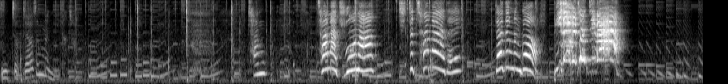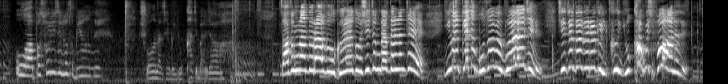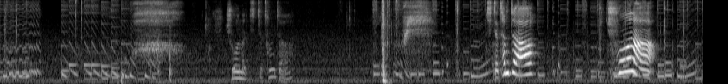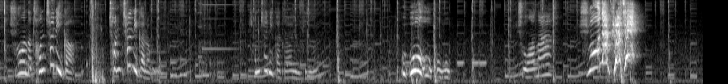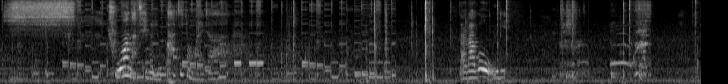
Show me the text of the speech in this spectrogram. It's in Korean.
진짜 짜증납니다. 저. 참 참아 주원아 진짜 참아야 돼 짜증난 거 미담을 찾지 마! 오 아빠 소리 질러서 미안한데 주원아 제발 욕하지 말자 짜증나더라도 그래도 시청자들한테 이걸 깨는 모습을 참자. 주원아, 주원아 천천히 가. 천천히 가라고. 천천히 가자 여기서. 오오 오 오. 주원아, 주원아 그렇지. 주원아 제발 욕하지 좀 말자. 나가고 우리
